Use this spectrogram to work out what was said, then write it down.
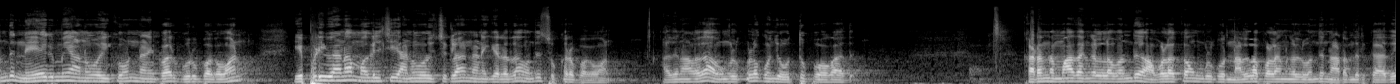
வந்து நேர்மையாக அனுபவிக்கும்னு நினைப்பார் குரு பகவான். எப்படி வேணால் மகிழ்ச்சியை அனுபவிச்சுக்கலாம்னு நினைக்கிறது தான் வந்து சுக்கர பகவான். அதனால தான் அவங்களுக்குள்ள கொஞ்சம் ஒத்து போகாது. கடந்த மாதங்களில் வந்து அவ்வளோக்கா உங்களுக்கு ஒரு நல்ல பலன்கள் வந்து நடந்திருக்காது.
